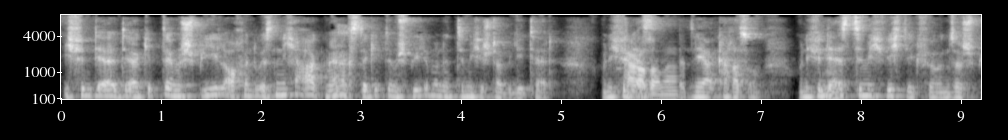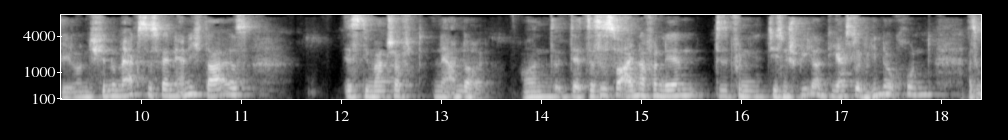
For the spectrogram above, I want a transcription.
ich finde, der, der gibt dem Spiel, auch wenn du es nicht arg merkst, der gibt dem Spiel immer eine ziemliche Stabilität. Und ich finde, ne? ja, Carasso. Und ich finde, mhm. der ist ziemlich wichtig für unser Spiel. Und ich finde, du merkst es, wenn er nicht da ist, ist die Mannschaft eine andere. Und das ist so einer von den, von diesen Spielern, die hast du im Hintergrund, also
